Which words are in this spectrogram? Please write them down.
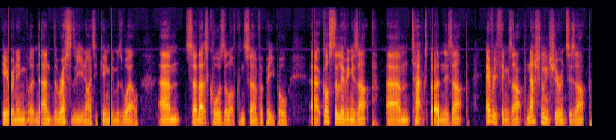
here in England and the rest of the United Kingdom as well. Um, so that's caused a lot of concern for people. Uh, cost of living is up, um, tax burden is up, everything's up, national insurance is up.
